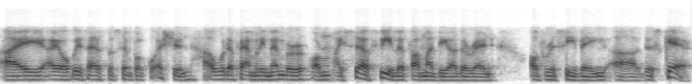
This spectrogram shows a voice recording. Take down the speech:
I, I always ask the simple question, how would a family member or myself feel if I'm at the other end of receiving uh, this care?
